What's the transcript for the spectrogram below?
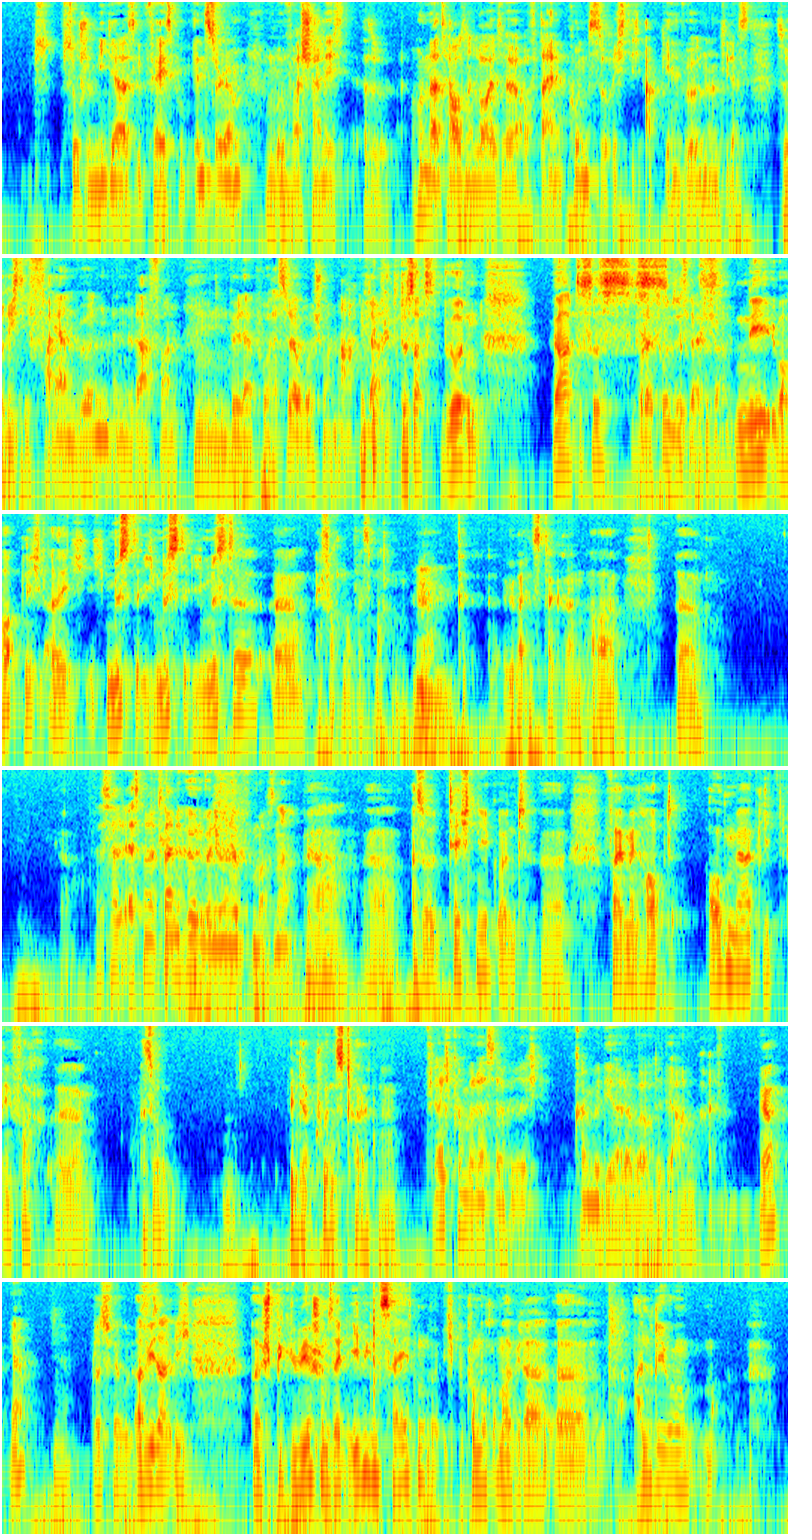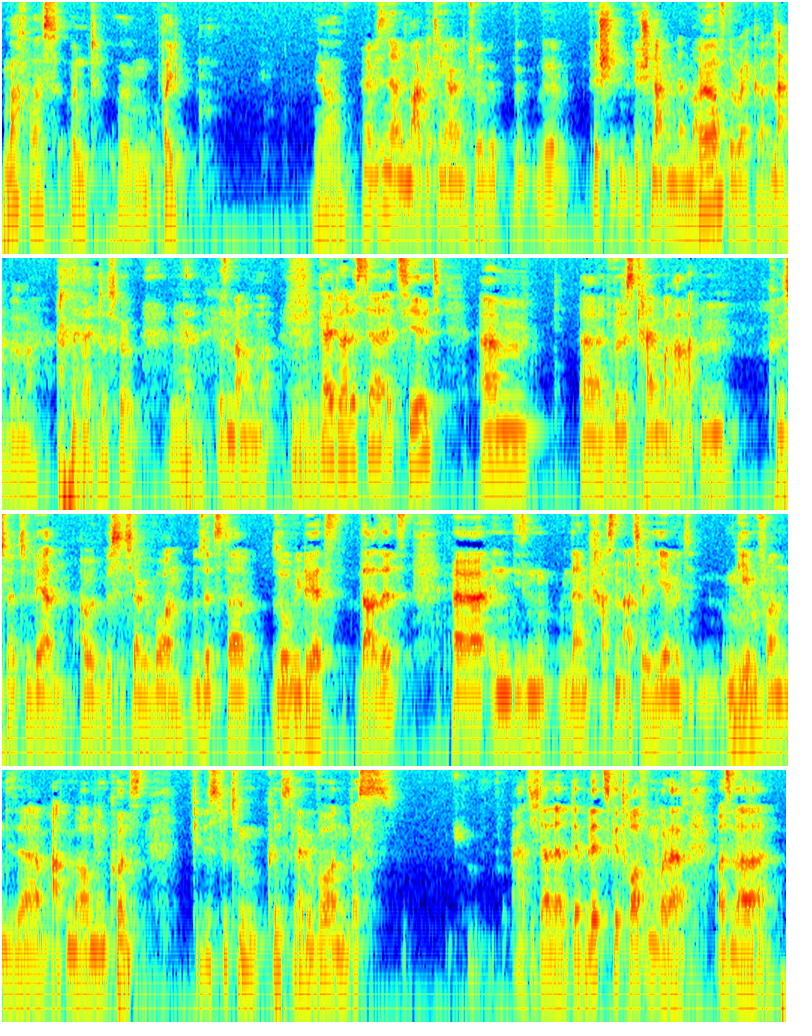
Social Media, es gibt Facebook, Instagram, Mhm. wo wahrscheinlich also hunderttausend Leute auf deine Kunst so richtig abgehen würden und die das Mhm. so richtig feiern würden, wenn du davon die Bilder pro. Hast du darüber schon mal nachgedacht? Du sagst würden. Ja, das ist. Oder tun sie vielleicht schon? Nee, überhaupt nicht. Also ich, ich müsste, ich müsste, ich müsste äh, einfach mal was machen. Ja, pe- über Instagram. Aber äh, Das ist halt erstmal eine kleine Hürde, über die man hüpfen muss, ne? ja, ja. Also Technik und äh, weil mein Hauptaugenmerk liegt einfach, äh, also in der Kunst halt, ne? Vielleicht können wir das ja, vielleicht können wir dir ja dabei unter die Arme greifen. Ja, Ja? Ja. Das wäre gut. Also wie gesagt, ich äh, spekuliere schon seit ewigen Zeiten. Ich bekomme auch immer wieder äh, Anregungen, ma- mach was und ähm, aber ich ja, ja wir sind ja eine Marketingagentur, wir, wir, wir, wir schnacken dann mal Ja. off the record. Machen wir mal. das wäre Das machen wir mal. Kai, du hattest ja erzählt, ähm, äh, du würdest keinem raten, Künstler zu werden, aber du bist es ja geworden und sitzt da, so wie du jetzt da sitzt, äh, in diesem, in deinem krassen Atelier mit, umgeben von dieser atemberaubenden Kunst. Wie bist du zum Künstler geworden? Was, hat dich da der, der Blitz getroffen oder was war da?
